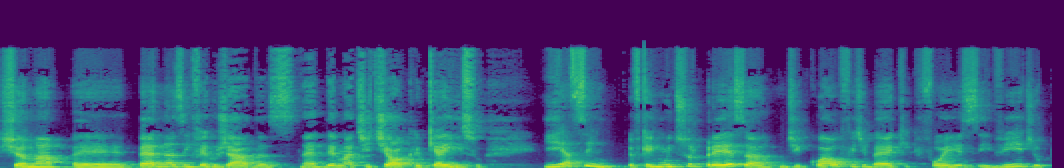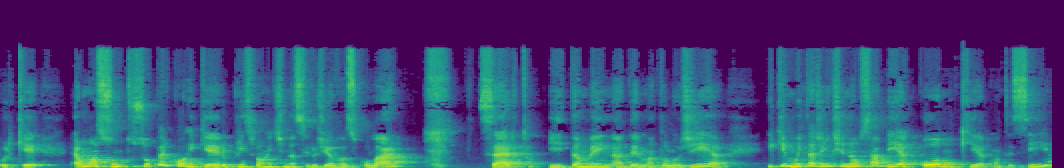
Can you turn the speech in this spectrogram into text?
Chama é, pernas enferrujadas, né? Dermatite ocre, o que é isso? E assim, eu fiquei muito surpresa de qual feedback que foi esse vídeo, porque é um assunto super corriqueiro, principalmente na cirurgia vascular, certo? E também na dermatologia, e que muita gente não sabia como que acontecia,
